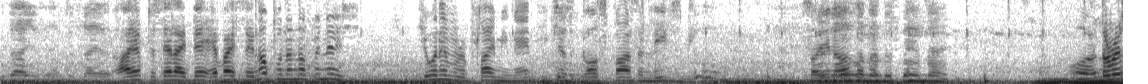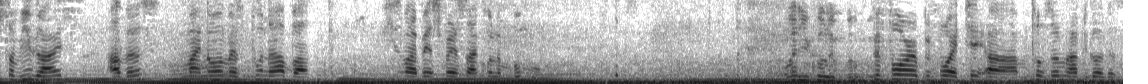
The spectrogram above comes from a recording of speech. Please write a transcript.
Is that how you have to say it? I have to say like that. If I say, no, Puna, no, finish, he won't even reply me, man. He just goes fast and leaves me. So, you He know. doesn't understand that. Or the rest of you guys, others, might know him as Puna, but he's my best friend, so I call him Boom Boom. Why do you call him Boom? Boom? Before before I ta- um, talk to him, I have to go this.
